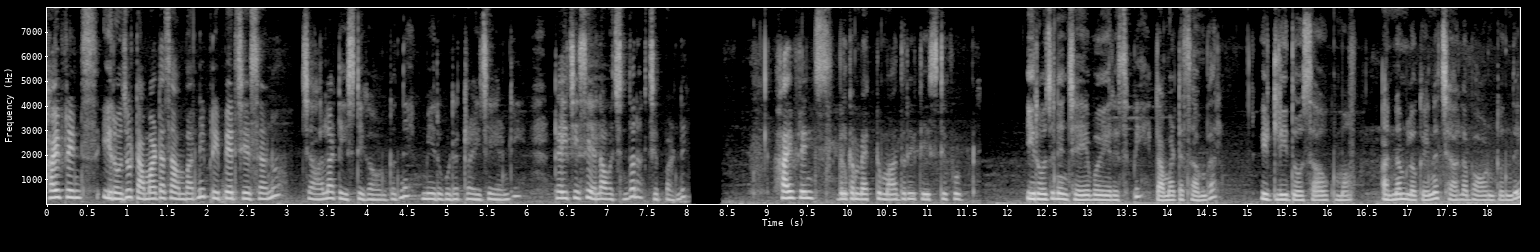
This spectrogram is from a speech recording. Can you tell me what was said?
హాయ్ ఫ్రెండ్స్ ఈరోజు టమాటా సాంబార్ని ప్రిపేర్ చేశాను. చాలా టేస్టీగా ఉంటుంది. మీరు కూడా ట్రై చేయండి. ట్రై చేసి ఎలా వచ్చిందో నాకు చెప్పండి. Hi friends welcome back to Madhuri tasty food. ఈరోజు నేను చేయబోయే రెసిపీ టమాటా సాంబార్ ఇడ్లీ దోశ ఉప్మా. అన్నంలోకైనా చాలా బాగుంటుంది.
